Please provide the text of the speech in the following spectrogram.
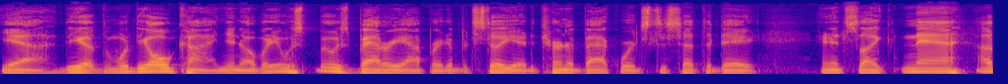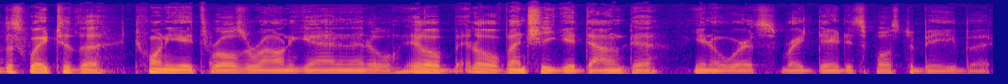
Yeah, the the old kind, you know, but it was it was battery operated, but still you had to turn it backwards to set the date. And it's like, nah, I'll just wait till the 28th rolls around again, and it'll it'll it'll eventually get down to you know where it's right date it's supposed to be. But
